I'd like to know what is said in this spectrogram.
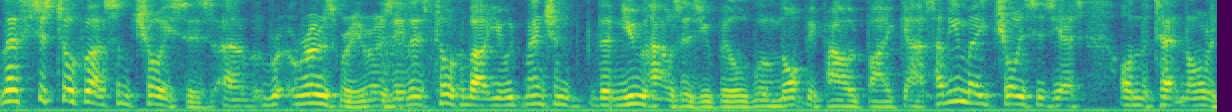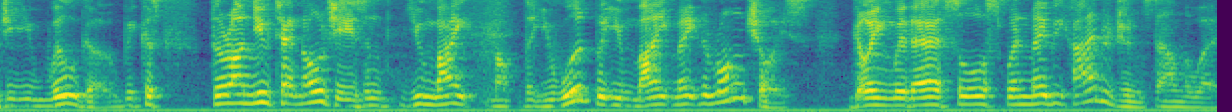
Let's just talk about some choices. Uh, Rosemary, Rosie, let's talk about you mentioned the new houses you build will not be powered by gas. Have you made choices yet on the technology you will go? Because there are new technologies, and you might, not that you would, but you might make the wrong choice going with air source when maybe hydrogen's down the way.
